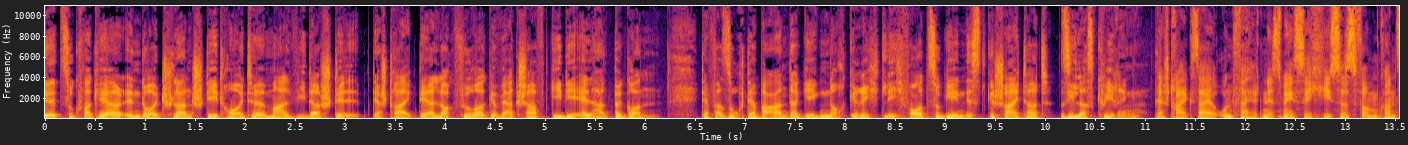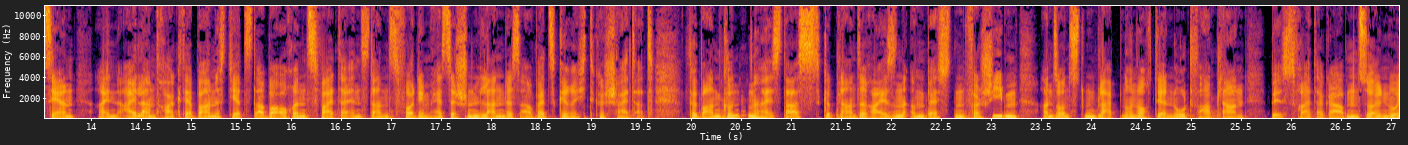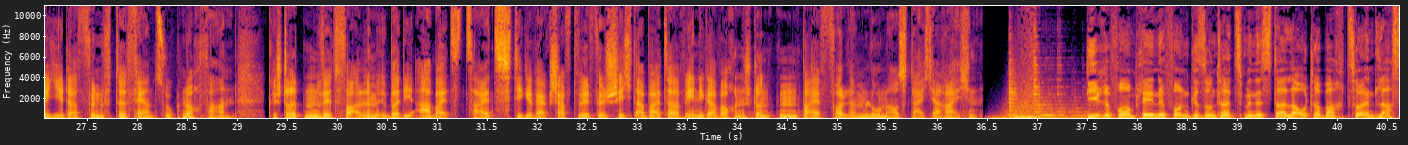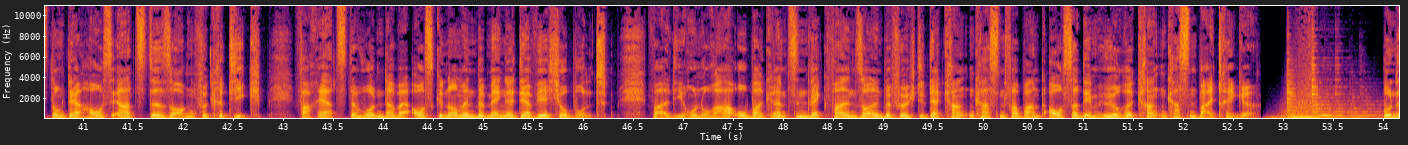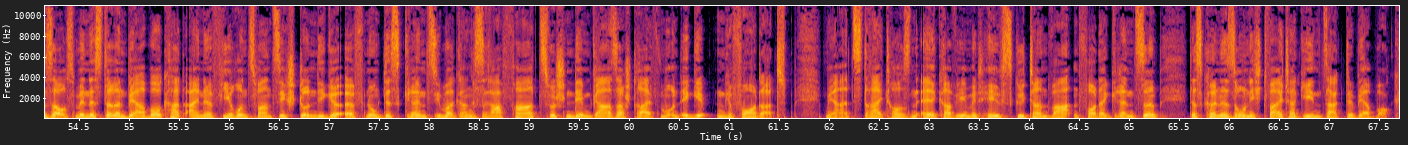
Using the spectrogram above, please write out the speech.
Der Zugverkehr in Deutschland steht heute mal wieder still. Der Streik der Lokführergewerkschaft GDL hat begonnen. Der Versuch der Bahn dagegen noch gerichtlich vorzugehen ist gescheitert. Silas Quiring. Der Streik sei unverhältnismäßig, hieß es vom Konzern. Ein Eilantrag der Bahn ist jetzt aber auch in zweiter Instanz vor dem hessischen Landesarbeitsgericht gescheitert. Für Bahnkunden heißt das, geplante Reisen am besten verschieben. Ansonsten bleibt nur noch der Notfahrplan. Bis Freitagabend soll nur jeder fünfte Fernzug noch fahren. Gestritten wird vor allem über die Arbeitszeit. Die Gewerkschaft will für Schichtarbeiter weniger Wochenstunden bei vollem Lohnausgleich erreichen. Die Reformpläne von Gesundheitsminister Lauterbach zur Entlastung der Hausärzte sorgen für Kritik. Fachärzte wurden dabei ausgenommen, bemängelt der Virchow-Bund. Weil die Honorarobergrenzen wegfallen sollen, befürchtet der Krankenkassenverband außerdem höhere Krankenkassenbeiträge. Bundesaußenministerin Baerbock hat eine 24-stündige Öffnung des Grenzübergangs Rafah zwischen dem Gazastreifen und Ägypten gefordert. Mehr als 3000 Lkw mit Hilfsgütern warten vor der Grenze. Das könne so nicht weitergehen, sagte Baerbock.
